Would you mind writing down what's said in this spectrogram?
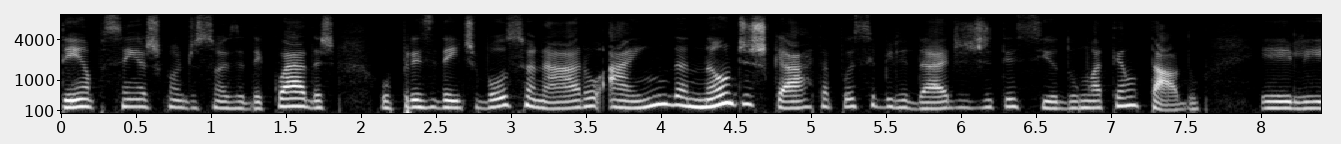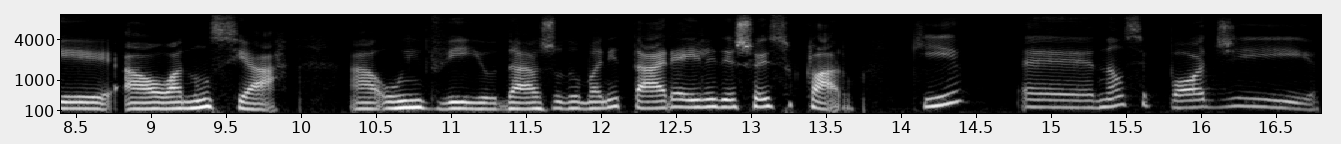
tempo, sem as condições adequadas, o presidente Bolsonaro ainda não descarta a possibilidade de ter sido um atentado. Ele, ao anunciar o envio da ajuda humanitária, ele deixou isso claro, que é, não se pode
